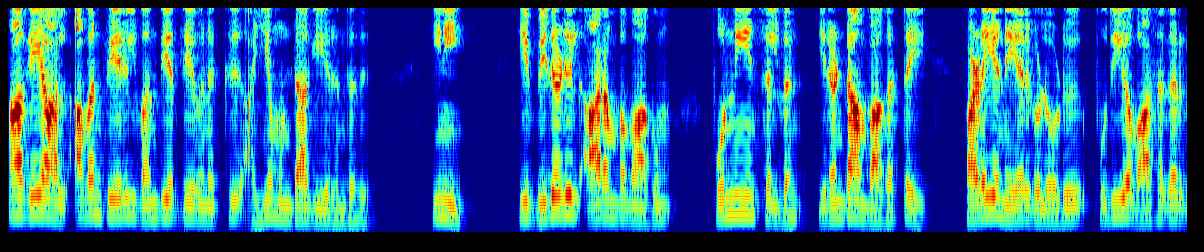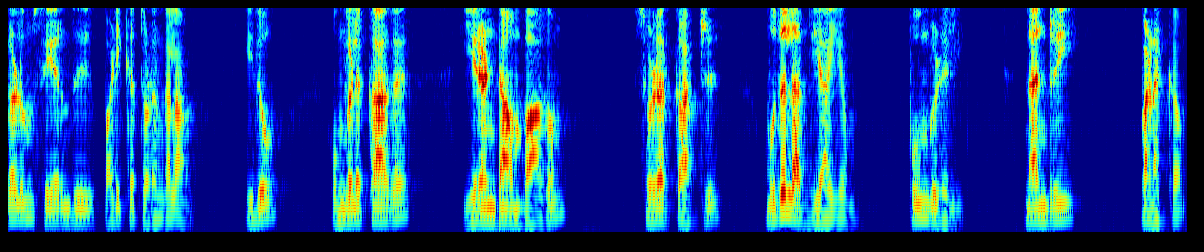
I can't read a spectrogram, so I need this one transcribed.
ஆகையால் அவன் பேரில் வந்தியத்தேவனுக்கு ஐயமுண்டாகியிருந்தது இனி இவ்விதழில் ஆரம்பமாகும் பொன்னியின் செல்வன் இரண்டாம் பாகத்தை பழைய நேயர்களோடு புதிய வாசகர்களும் சேர்ந்து படிக்கத் தொடங்கலாம். இதோ உங்களுக்காக இரண்டாம் பாகம் சுழற்காற்று முதல் அத்தியாயம் பூங்குழலி. நன்றி வணக்கம்.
